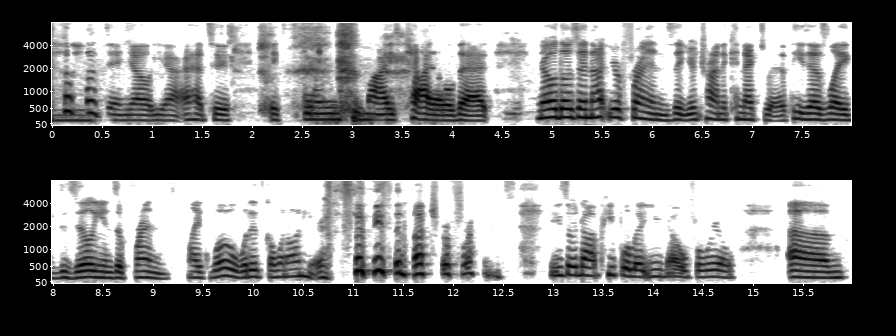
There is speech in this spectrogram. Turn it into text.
Mm-hmm. Danielle, yeah, I had to explain to my child that no, those are not your friends that you're trying to connect with. He has like zillions of friends. Like, whoa, what is going on here? These are not your friends. These are not people that you know for real. Um,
